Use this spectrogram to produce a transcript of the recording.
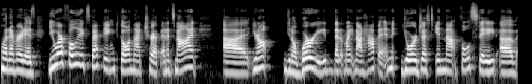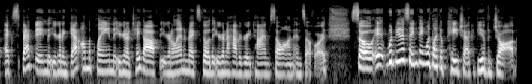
whatever it is. You are fully expecting to go on that trip and it's not uh you're not you know, worried that it might not happen. You're just in that full state of expecting that you're going to get on the plane, that you're going to take off, that you're going to land in Mexico, that you're going to have a great time, so on and so forth. So it would be the same thing with like a paycheck if you have a job.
